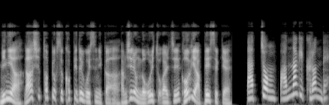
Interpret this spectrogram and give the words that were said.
미니야, 나 슈터벽스 커피 들고 있으니까 잠실형 너구리 쪽 알지? 거기 앞에 있을게. 나 좀 만나기 그런데.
